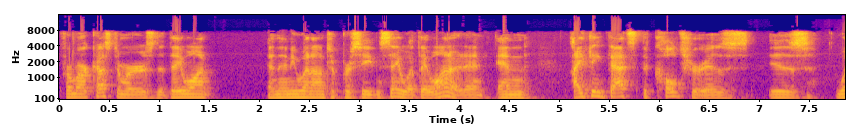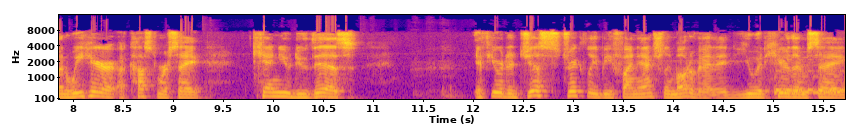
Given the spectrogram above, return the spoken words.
from our customers that they want, and then he went on to proceed and say what they wanted, and and I think that's the culture is is when we hear a customer say, "Can you do this?" if you were to just strictly be financially motivated, you would hear them say,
